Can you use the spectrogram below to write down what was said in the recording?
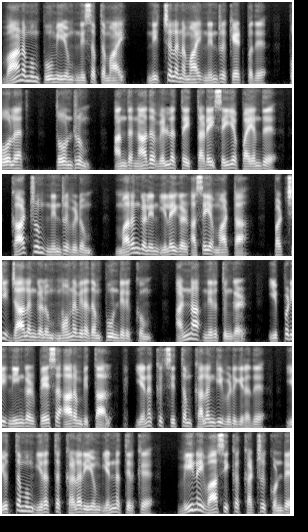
வானமும் பூமியும் நிசப்தமாய் நிச்சலனமாய் நின்று கேட்பது போல தோன்றும். அந்த நாத வெள்ளத்தை தடை செய்ய பயந்து காற்றும் நின்று விடும் மரங்களின் இலைகள் அசைய மாட்டா பட்சி ஜாலங்களும் மௌனவிரதம் பூண்டிருக்கும். அண்ணா நிறுத்துங்கள் இப்படி நீங்கள் பேச ஆரம்பித்தால் எனக்கு சித்தம் கலங்கி விடுகிறது. யுத்தமும் இரத்த களறியும் எண்ணத்திற்கு வீணை வாசிக்க கற்றுக்கொண்டு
